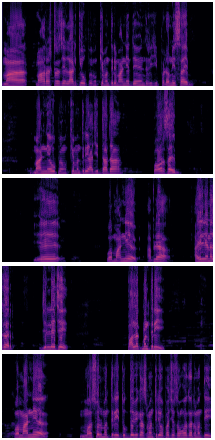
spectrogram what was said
महा महाराष्ट्राचे लाडके उपमुख्यमंत्री मान्य देवेंद्रजी फडणवीस साहेब मान्य उपमुख्यमंत्री अजितदादा पवार साहेब हे व मान्य आपल्या अहिल्यानगर जिल्ह्याचे पालकमंत्री व मान्य महसूल मंत्री दुग्धविकास मंत्री व पशुसंवर्धन मंत्री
